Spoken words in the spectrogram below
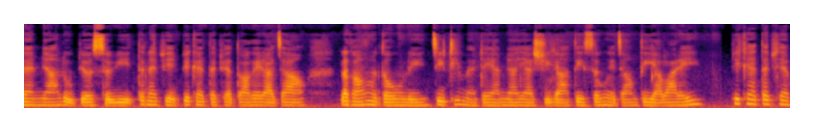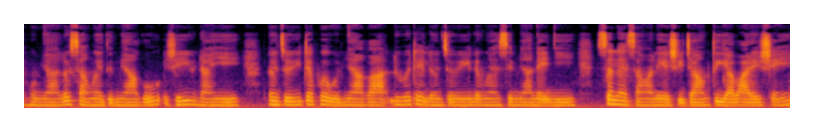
လန်များလို့ပြောဆို၍တနက်ဖြန်ပြစ်ခတ်တက်ဖြတ်သွားခဲ့တာကြောင့်၎င်းတို့သုံးဦးတွင်ကြီးထိမှန်တရားများရရှိကတည်ဆုံခဲ့ကြောင်းသိရပါသည် ပြစ်ခတ်တက်ဖြတ်မှုများလှုပ်ဆောင်ခဲ့သူများကိုအရေးယူနိုင်ရေးလုံခြုံရေးတပ်ဖွဲ့ဝင်များကလူဝတ်တဲ့လုံခြုံရေးလုပ်ငန်းစဉ်များနဲ့အညီဆက်လက်ဆောင်ရွက်လျက်ရှိကြောင်းသိရပါတယ်ရှင်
